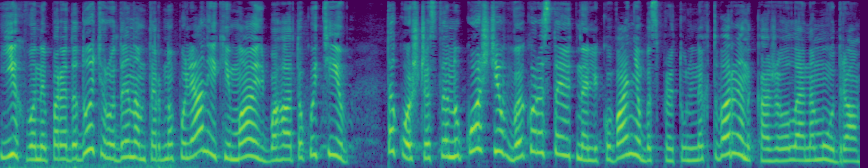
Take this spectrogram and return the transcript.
Їх вони передадуть родинам тернополян, які мають багато котів. Також частину коштів використають на лікування безпритульних тварин, каже Олена Мудра.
